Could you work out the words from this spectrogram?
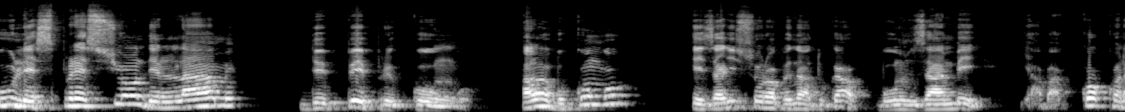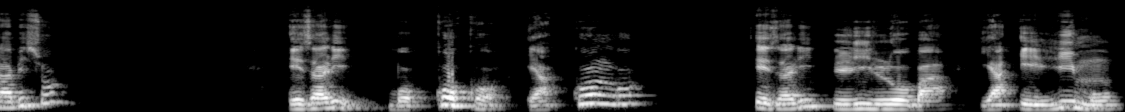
ou l'expression de l'âme de peuple Congo. Alors Bukongo ezali solo mpenza en tout cas bonzambe ya bakoko na biso ezali bokoko ya Congo ezali liloba ya elimu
